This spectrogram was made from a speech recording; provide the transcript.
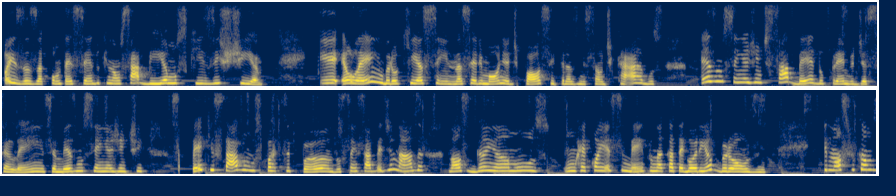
coisas acontecendo que não sabíamos que existia. E eu lembro que, assim, na cerimônia de posse e transmissão de cargos, mesmo sem a gente saber do prêmio de excelência, mesmo sem a gente saber que estávamos participando, sem saber de nada, nós ganhamos um reconhecimento na categoria bronze. E nós ficamos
